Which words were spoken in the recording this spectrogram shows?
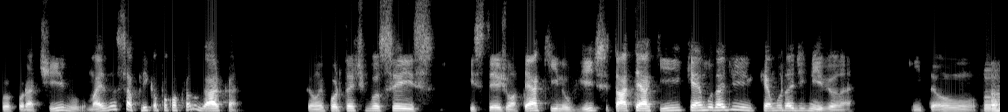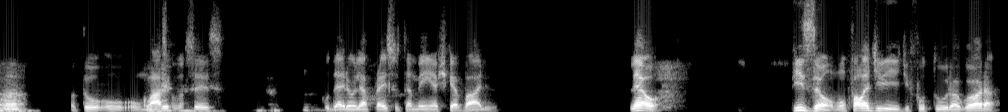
corporativo, mas ela se aplica para qualquer lugar, cara. Então, é importante que vocês estejam até aqui no vídeo, se está até aqui, quer mudar de quer mudar de nível, né? Então, uhum. Quanto o, o máximo que vocês puderem olhar para isso também, acho que é válido. Léo, visão. Vamos falar de, de futuro agora.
